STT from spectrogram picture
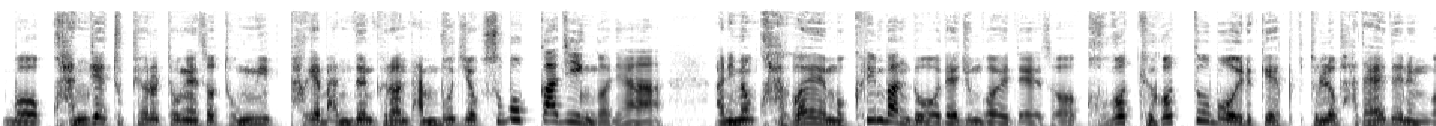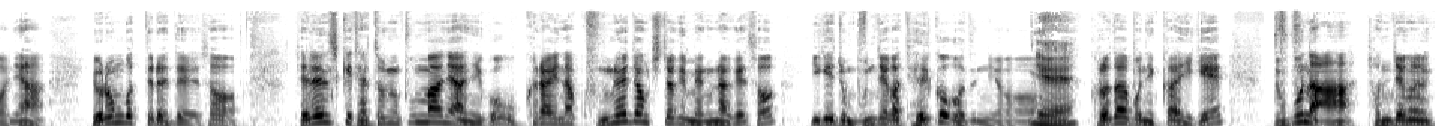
뭐 관제 투표를 통해서 독립하게 만든 그런 남부 지역 수복까지인 거냐 아니면 과거에 뭐 크림반도 내준 거에 대해서 그것 그것도 뭐 이렇게 돌려받아야 되는 거냐 이런 것들에 대해서 젤렌스키 대통령뿐만이 아니고 우크라이나 국내 정치적인 맥락에서 이게 좀 문제가 될 거거든요. 예. 그러다 보니까 이게 누구나 전쟁을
